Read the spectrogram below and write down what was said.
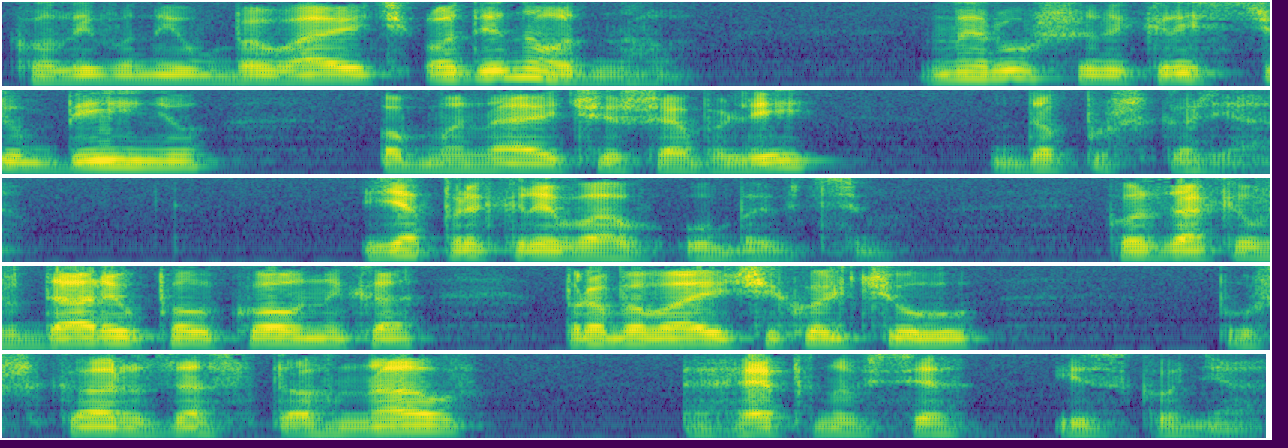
коли вони вбивають один одного. Ми рушили крізь цю бійню, обминаючи шаблі до пушкаря. Я прикривав убивцю. Козак вдарив полковника, пробиваючи кольчугу. Пушкар застогнав, гепнувся із коня.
